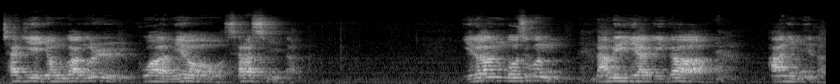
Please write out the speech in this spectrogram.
자기의 영광을 구하며 살았습니다. 이러한 모습은 남의 이야기가 아닙니다.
